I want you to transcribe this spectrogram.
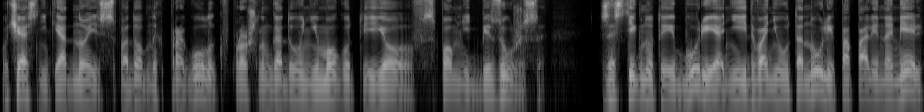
Участники одной из подобных прогулок в прошлом году не могут ее вспомнить без ужаса. Застигнутые бурей, они едва не утонули, попали на мель,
